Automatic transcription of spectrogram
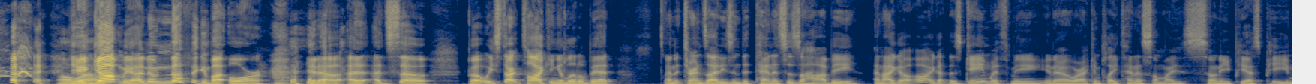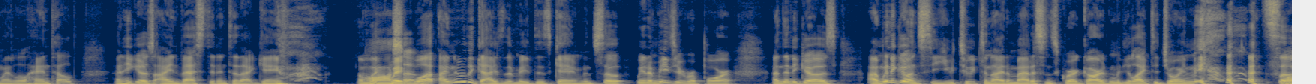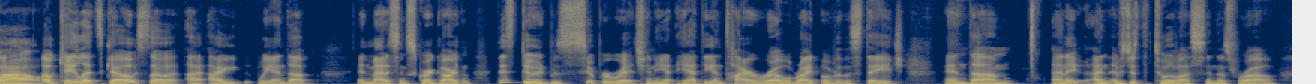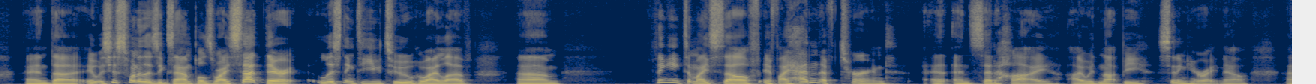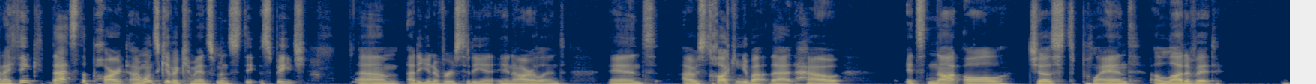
Oh, you wow. got me. I know nothing about ore, you know? and, and so, but we start talking a little bit, and it turns out he's into tennis as a hobby. And I go, Oh, I got this game with me, you know, where I can play tennis on my Sony PSP, my little handheld. And he goes, I invested into that game. I'm like, Wait, what? I know the guys that made this game. And so we had immediate rapport. And then he goes, I'm going to go and see U2 tonight in Madison Square Garden. Would you like to join me? so, wow. okay, let's go. So I, I we end up in Madison Square Garden. This dude was super rich, and he he had the entire row right over the stage, and um and it and it was just the two of us in this row, and uh, it was just one of those examples where I sat there listening to U2, who I love, um, thinking to myself, if I hadn't have turned and, and said hi, I would not be sitting here right now. And I think that's the part. I once gave a commencement st- speech um, at a university in, in Ireland, and I was talking about that how it's not all just planned. A lot of it,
